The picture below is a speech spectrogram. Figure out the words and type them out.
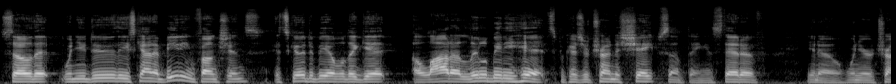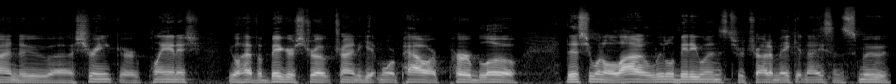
so that when you do these kind of beading functions, it's good to be able to get a lot of little bitty hits because you're trying to shape something instead of, you know, when you're trying to uh, shrink or planish, you'll have a bigger stroke trying to get more power per blow. This, you want a lot of little bitty ones to try to make it nice and smooth.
